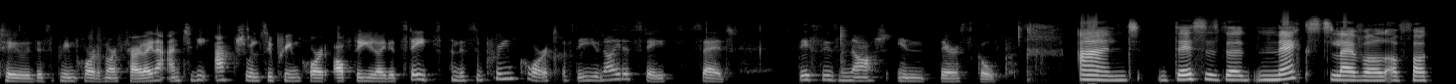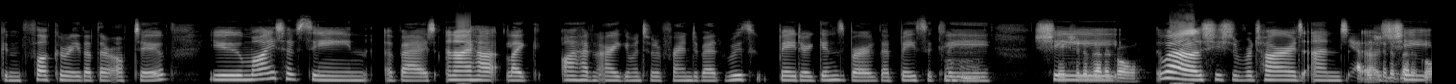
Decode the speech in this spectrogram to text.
to the Supreme Court of North Carolina and to the actual Supreme Court of the United States. And the Supreme Court of the United States said this is not in their scope. And this is the next level of fucking fuckery that they're up to. You might have seen about, and I had like I had an argument with a friend about Ruth Bader Ginsburg that basically They should have let her she go. well she should have retired and Yeah, uh, should have let her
